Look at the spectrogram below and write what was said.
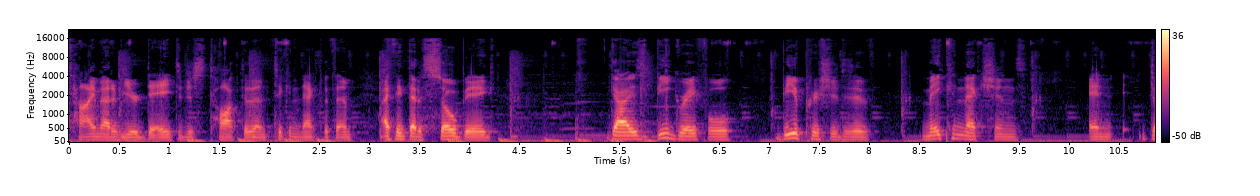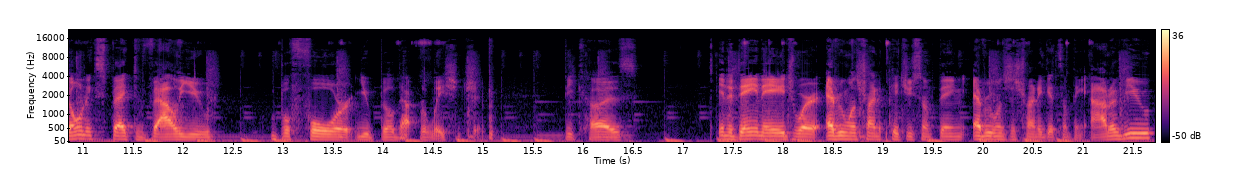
time out of your day to just talk to them, to connect with them. I think that is so big. Guys, be grateful, be appreciative, make connections, and don't expect value before you build that relationship. Because in a day and age where everyone's trying to pitch you something, everyone's just trying to get something out of you,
